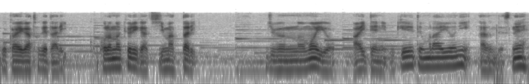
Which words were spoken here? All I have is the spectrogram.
誤解が解けたり心の距離が縮まったり自分の思いを相手に受け入れてもらうようになるんですね。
